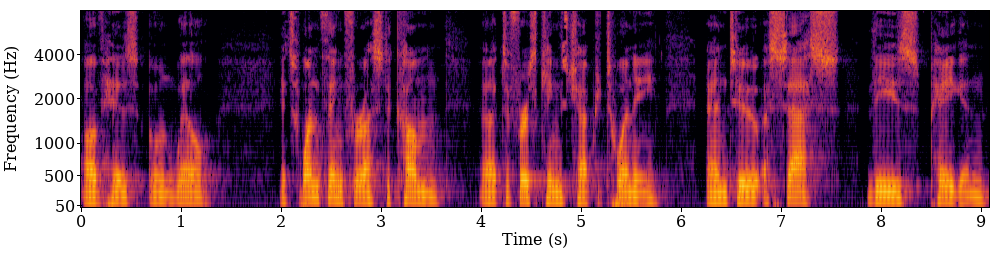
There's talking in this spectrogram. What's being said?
of his own will. It's one thing for us to come uh, to 1 Kings chapter 20 and to assess these pagan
